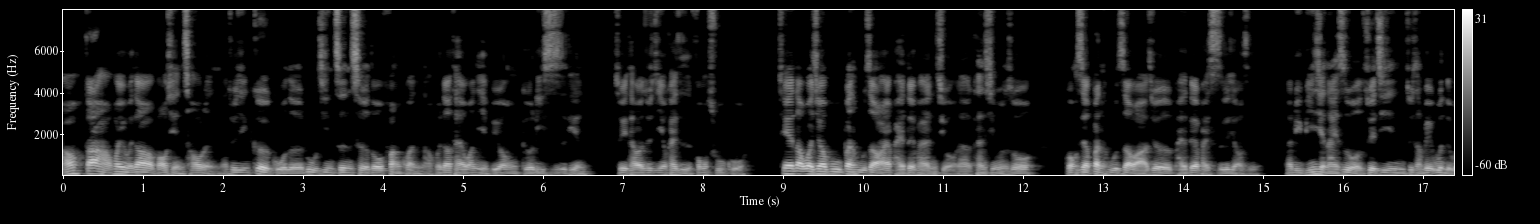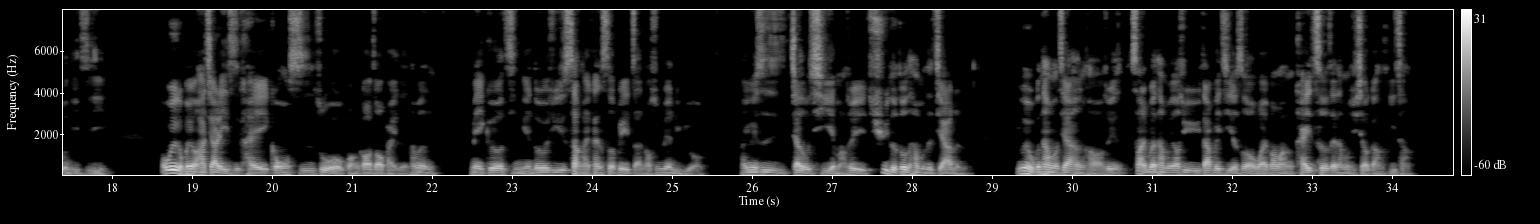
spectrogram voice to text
好，大家好，欢迎回到保险超人。那最近各国的入境政策都放宽了，回到台湾也不用隔离十四天，所以台湾最近又开始封出国。现在到外交部办护照还要排队排很久。那看新闻说，光是要办护照啊，就排队要排十个小时。那旅平险呢，也是我最近最常被问的问题之一。我有个朋友，他家里是开公司做广告招牌的，他们每隔几年都会去上海看设备展，然后顺便旅游。他因为是家族企业嘛，所以去的都是他们的家人。因为我跟他们家很好，所以上礼拜他们要去搭飞机的时候，我还帮忙开车载他们去小港机场。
